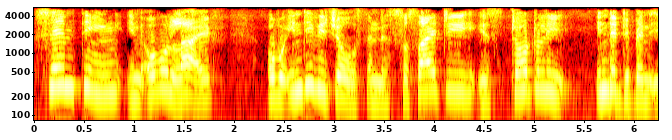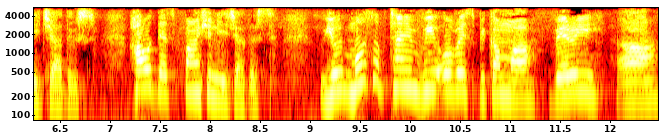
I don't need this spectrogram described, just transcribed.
Same thing in our life, our individuals and the society is totally interdependent each other's. How they function each other's. You, most of time, we always become uh, very uh,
